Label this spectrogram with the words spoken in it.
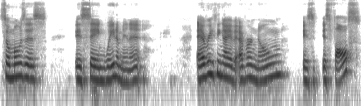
So Moses is saying, Wait a minute. Everything I have ever known is is false,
